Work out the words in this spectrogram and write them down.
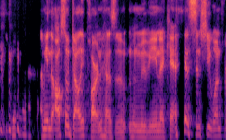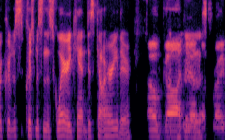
I mean, also Dolly Parton has a movie, and I can't since she won for Christmas Christmas in the Square, you can't discount her either. oh God, yeah, that's right.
